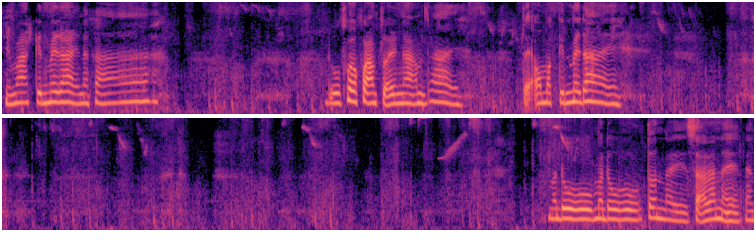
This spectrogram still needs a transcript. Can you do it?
หิมะกินไม่ได้นะคะ ดูเพื่อความสวยงามได้ แต่เอามากินไม่ได้ มาดูมาดูต้นในสาระแหน่กัน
